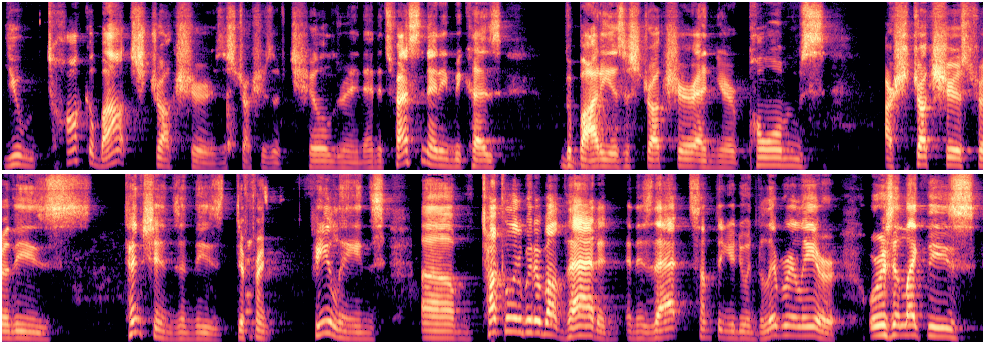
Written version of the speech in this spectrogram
you talk about structures, the structures of children, and it's fascinating because the body is a structure, and your poems are structures for these tensions and these different feelings um, talk a little bit about that, and, and is that something you're doing deliberately, or or is it like these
